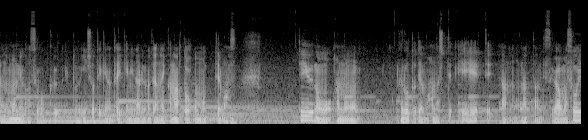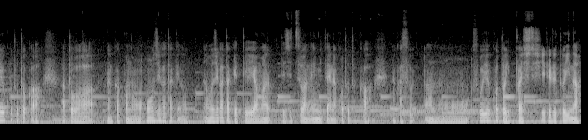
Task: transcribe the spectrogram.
あのモンネはすごく、えっと、印象的な体験になるのではないかなと思ってます。っていうのをあのフロートでも話してええー、ってあのなったんですが、まあ、そういうこととかあとはなんかこの王子ヶ岳の王子ヶ岳っていう山って実はねみたいなこととかなんかそ,、あのー、そういうことをいっぱい知れるといいな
